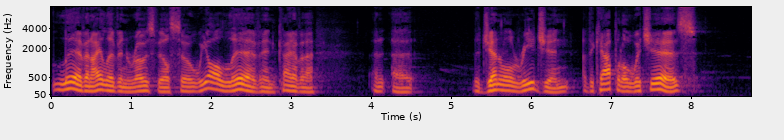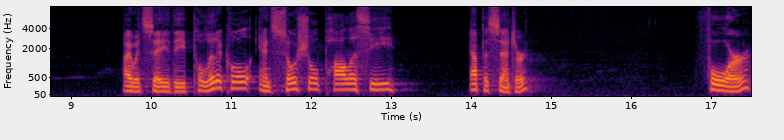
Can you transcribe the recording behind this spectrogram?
live, and I live in Roseville, so we all live in kind of a, a, a the general region of the capital, which is I would say, the political and social policy epicenter for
